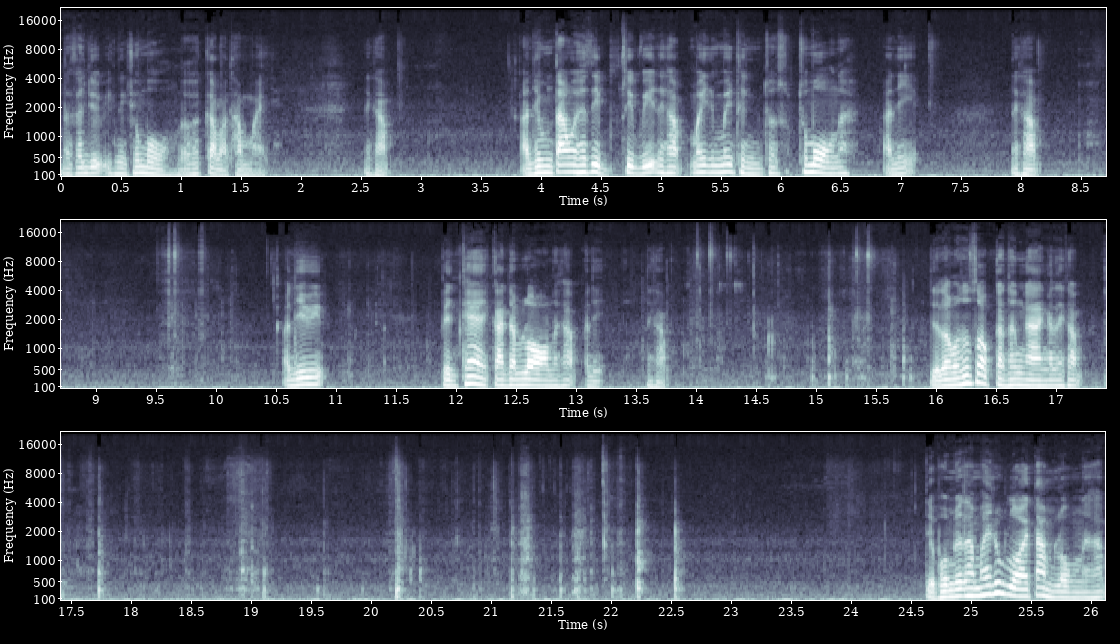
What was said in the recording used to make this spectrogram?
แล้วก็หยุดอีกหนึ่งชั่วโมง แล้วก็กลับมาทำใหม่ นะครับอันที่ผมตั้งไว้แค่สิบสิบวินะครับ ไม่ไม่ถึงชั่วโมงนะ อันนี้นะครับ อันนี้เป็นแค่การจำลองนะครับ อันนี้นะครับ เดี๋ยวเรามาทดสอบการทำงานกันเลยครับเดี๋ยวผมจะทำให้ลูกลอยต่ำลงนะครับ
